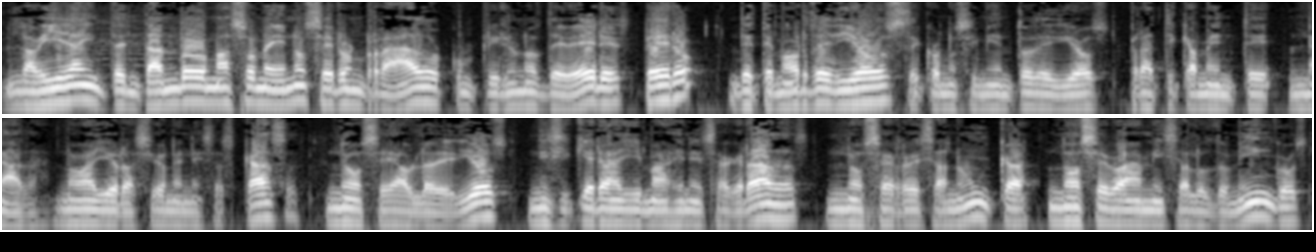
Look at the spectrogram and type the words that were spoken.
la vida intentando más o menos ser honrado, cumplir unos deberes, pero de temor de Dios, de conocimiento de Dios, prácticamente nada. No hay oración en esas casas, no se habla de Dios, ni siquiera hay imágenes sagradas, no se reza nunca, no se va a misa los domingos,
